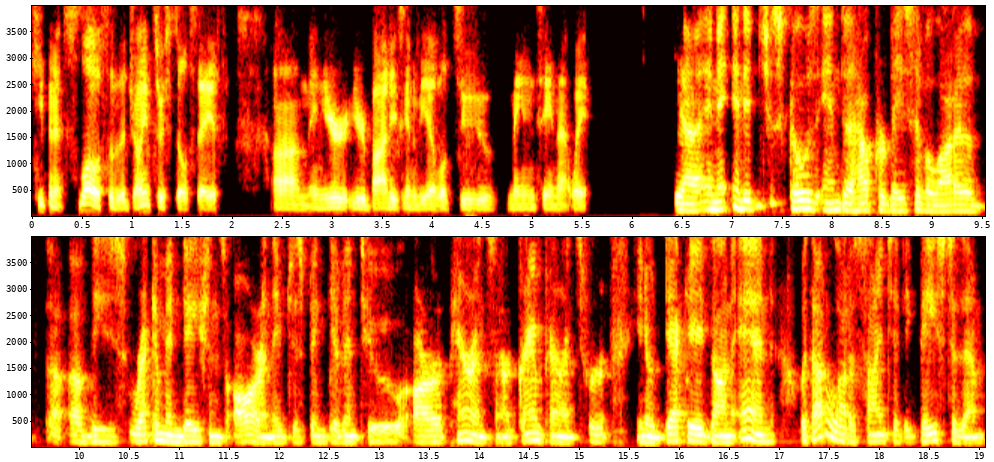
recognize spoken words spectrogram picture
keeping it slow so the joints are still safe, um, and your your body's going to be able to maintain that weight. Yeah, and it, and it just goes into how pervasive a lot of uh, of these recommendations are, and they've just been given to our parents and our grandparents for you know decades on end without a lot of scientific base to them.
